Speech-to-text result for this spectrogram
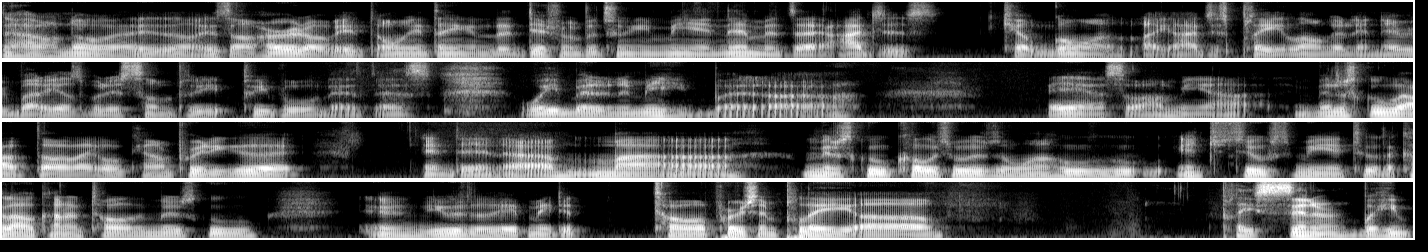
I don't know, it's uh, unheard of. It the only thing the difference between me and them is that I just kept going. Like I just played longer than everybody else, but there's some people that that's way better than me. But uh, yeah, so I mean, I, middle school, I thought like, okay, I'm pretty good, and then uh, my uh, middle school coach was the one who, who introduced me into like, cause I was kind of tall in middle school, and usually it made the tall person play uh play center, but he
